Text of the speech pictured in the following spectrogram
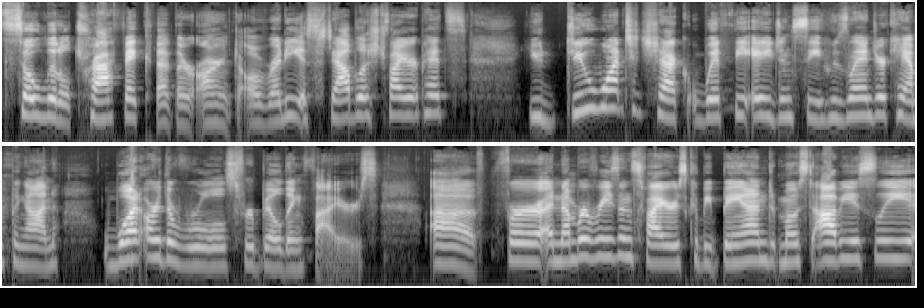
so little traffic that there aren't already established fire pits, you do want to check with the agency whose land you're camping on what are the rules for building fires. Uh, for a number of reasons, fires could be banned. Most obviously,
